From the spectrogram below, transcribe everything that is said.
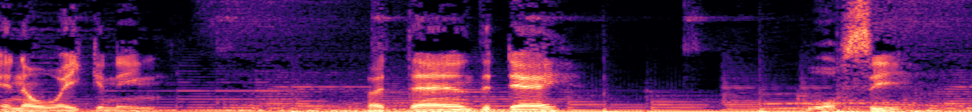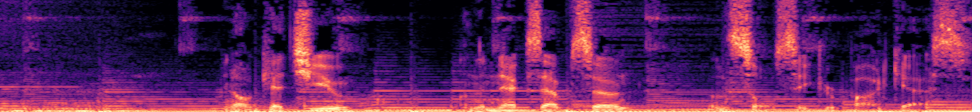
an awakening. But then the day, we'll see. And I'll catch you on the next episode of the Soul Seeker Podcast.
